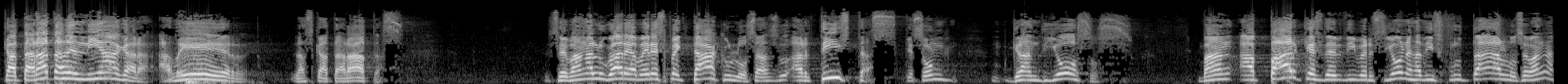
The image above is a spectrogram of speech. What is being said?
cataratas del Niágara a ver las cataratas. Se van a lugares a ver espectáculos, a artistas que son grandiosos. Van a parques de diversiones a disfrutarlo. Se van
